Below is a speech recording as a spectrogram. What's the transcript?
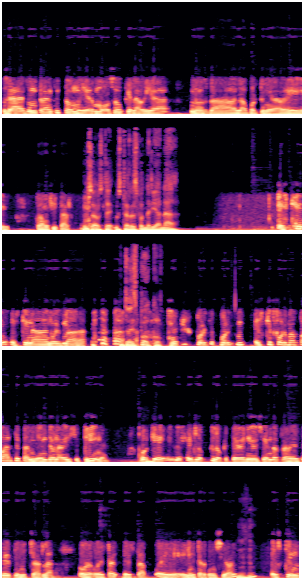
O sea, es un tránsito muy hermoso que la vida nos da la oportunidad de transitar. O sea, usted, usted respondería nada. Es que, es que nada no es nada. Entonces poco. porque, porque es que forma parte también de una disciplina. Porque es lo, lo que te he venido diciendo a través de, de mi charla o, o de esta, de esta, eh, intervención es que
